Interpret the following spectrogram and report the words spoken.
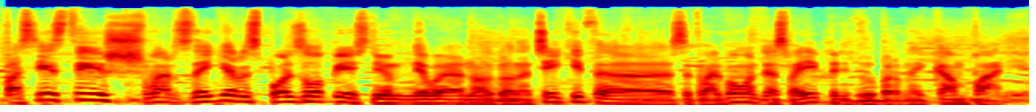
Впоследствии Шварценеггер использовал песню «We're not gonna take it» э, с этого альбома для своей предвыборной кампании.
